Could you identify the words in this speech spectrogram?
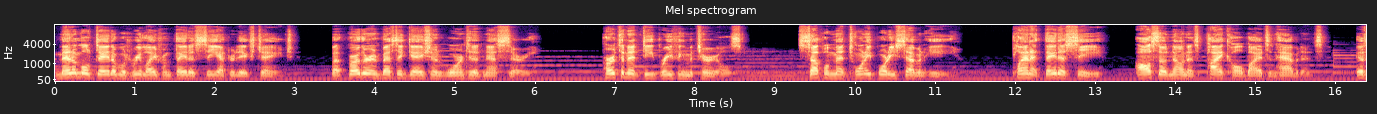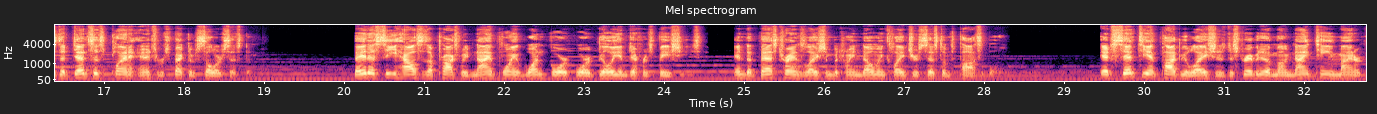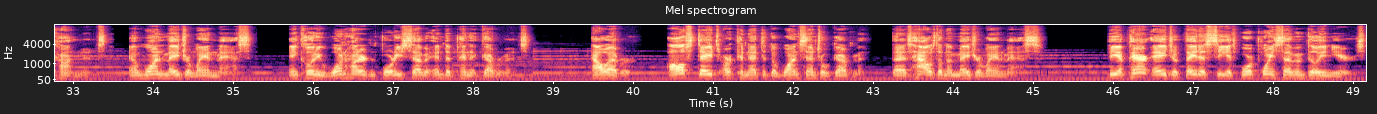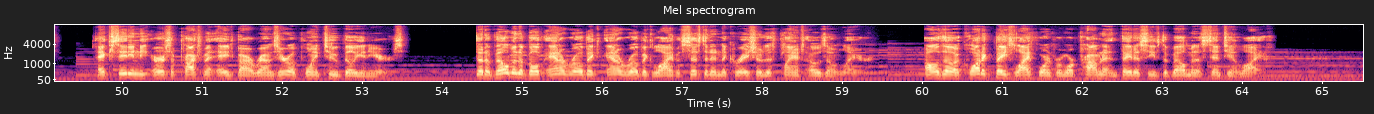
Minimal data was relayed from Theta C after the exchange, but further investigation is warranted if necessary. Pertinent debriefing materials Supplement 2047-E Planet Theta C, also known as Pikehole by its inhabitants, is the densest planet in its respective solar system. Theta C houses approximately 9.144 billion different species, in the best translation between nomenclature systems possible. Its sentient population is distributed among 19 minor continents and one major landmass, including 147 independent governments. However, all states are connected to one central government that is housed on the major landmass. The apparent age of Theta C is 4.7 billion years, exceeding the Earth's approximate age by around 0.2 billion years. The development of both anaerobic and aerobic life assisted in the creation of this planet's ozone layer, although aquatic-based lifeforms were more prominent in Theta C's development of sentient life.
